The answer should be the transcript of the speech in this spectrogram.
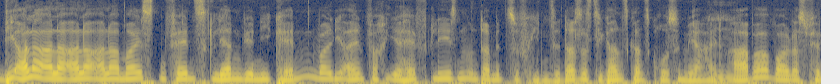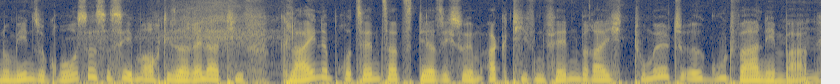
die aller, aller, aller, allermeisten Fans lernen wir nie kennen, weil die einfach ihr Heft lesen und damit zufrieden sind. Das ist die ganz, ganz große Mehrheit. Mhm. Aber weil das Phänomen so groß ist, ist eben auch dieser relativ kleine Prozentsatz, der sich so im aktiven Fanbereich tummelt, äh, gut wahrnehmbar. Mhm.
